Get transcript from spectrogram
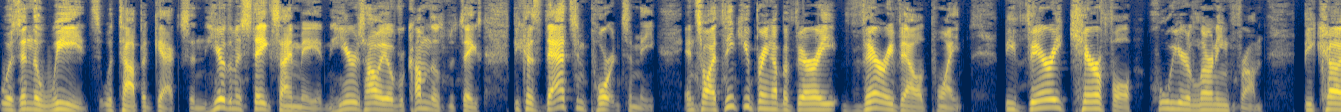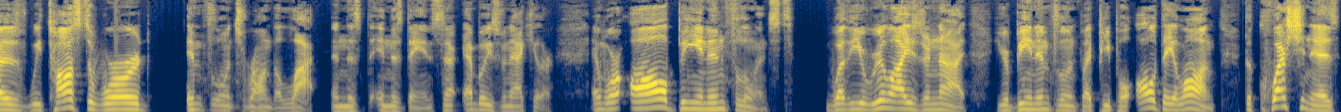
was in the weeds with topic X and here are the mistakes I made and here's how I overcome those mistakes because that's important to me. And so I think you bring up a very, very valid point. Be very careful who you're learning from because we toss the word influence around a lot in this in this day, and it's everybody's vernacular, and we're all being influenced. Whether you realize it or not, you're being influenced by people all day long. The question is,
